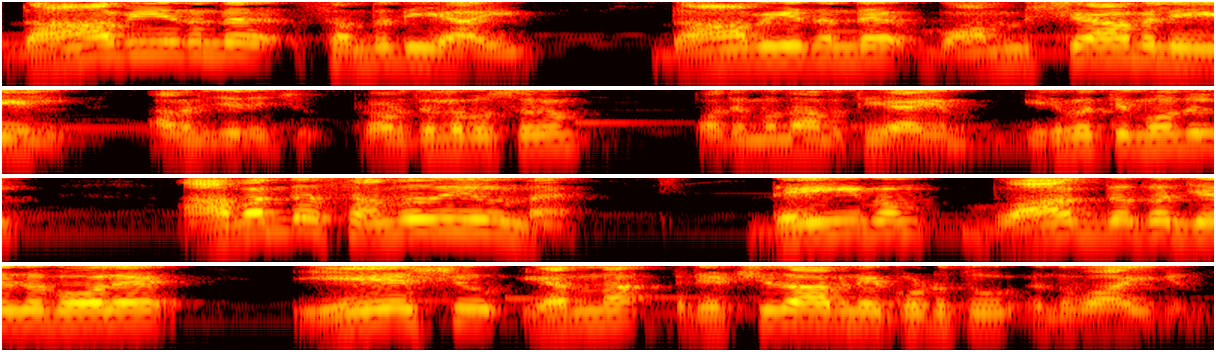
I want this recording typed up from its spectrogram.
ദാവീദിന്റെ സന്തതിയായി ദാവീദിന്റെ വംശാവലിയിൽ അവൻ ജനിച്ചു. പ്രവർത്തിയുള്ള പുസ്തകം പതിമൂന്നാം അധ്യായം ഇരുപത്തിമൂന്നിൽ അവന്റെ സന്തതിയിൽ നിന്ന് ദൈവം വാഗ്ദത്തം ചെയ്ത പോലെ യേശു എന്ന രക്ഷിതാവിനെ കൊടുത്തു എന്ന് വായിക്കുന്നു.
